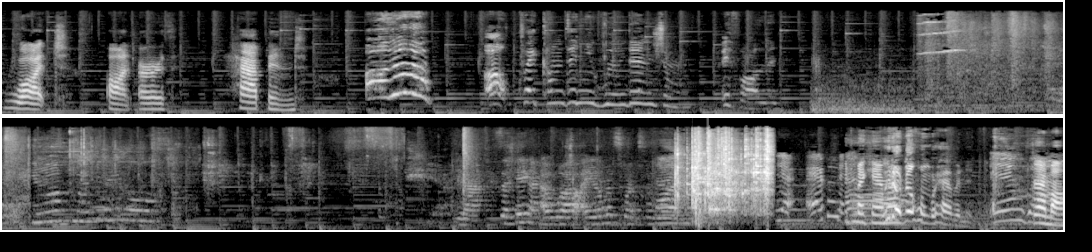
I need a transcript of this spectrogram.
What on earth happened? Oh, no, no. Oh, Craig comes in your room, then some. It fallen. You know, Yeah, because I think, uh, well, I almost went somewhere. Yeah, my We camera. don't know when we're having it. And Grandma.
